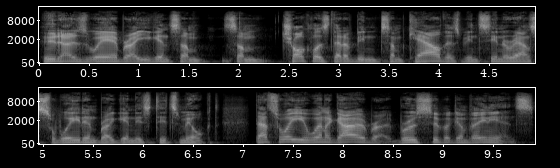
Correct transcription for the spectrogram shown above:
who knows where, bro. You're getting some some chocolates that have been some cow that's been sitting around Sweden, bro, getting his tits milked. That's where you want to go, bro. Bruce Super Convenience.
